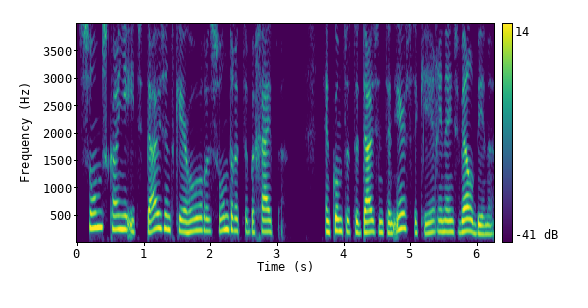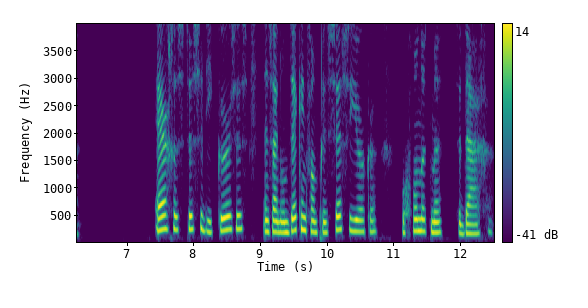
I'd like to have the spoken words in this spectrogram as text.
Soms kan je iets duizend keer horen zonder het te begrijpen, en komt het de duizend en eerste keer ineens wel binnen. Ergens tussen die cursus en zijn ontdekking van prinsessenjurken begon het me te dagen.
